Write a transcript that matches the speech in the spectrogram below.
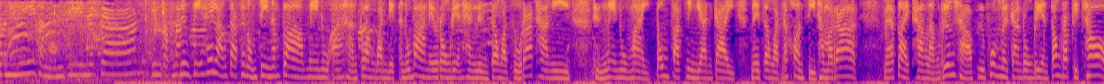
วันนี้ขนมจีนนะจ๊ะ กินกับน้ำหนึ่งปีให้หลังจากขนมจีนน้ำปลา เมนูอาหารกลางวันเด็กอนุบาลในโรงเรียนแห่งหนึ่ง จังหวัดสุราษฎร์ธานี ถึงเมนูใหม่ต้มฟักวิญญาณไก่ ในจังหวัดนครศรีธรรมราช แม้ปลายทางหลังเรื่องเช้าคือผู้อำนวยการโรงเรียนต้องรับผิดชอบ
